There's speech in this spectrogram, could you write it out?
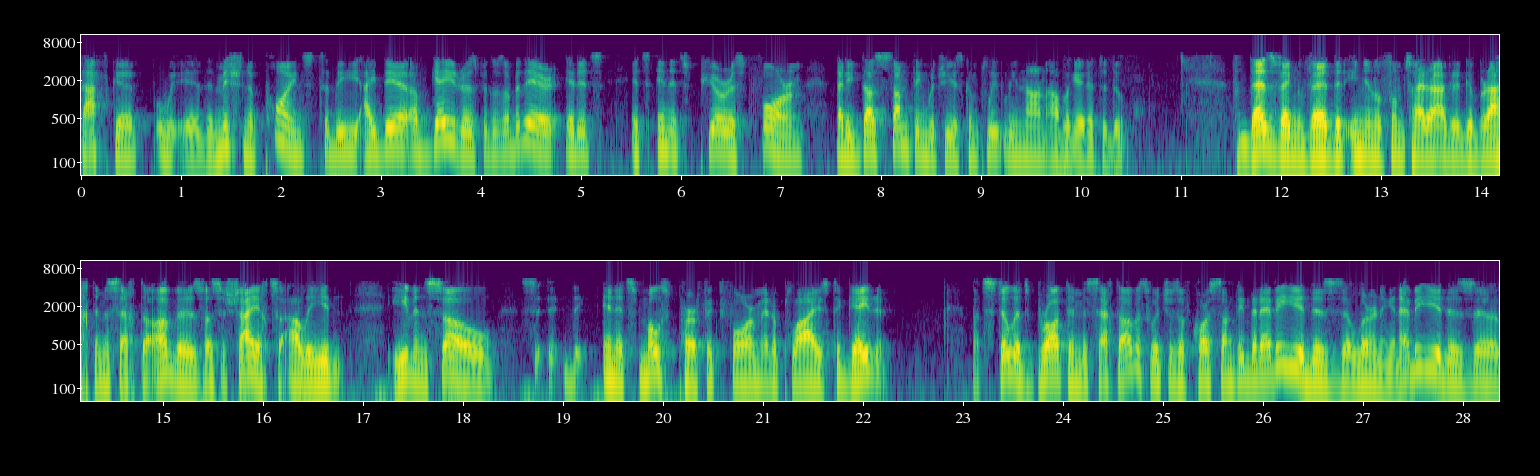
dafke uh, the Mishnah points to the idea of geirus because over there it, it's it's in its purest form that he does something which he is completely non-obligated to do. Von deswegen wird der Inyan vom Zairagre gebracht im was ist scheich zu alle Yidden. Even so, in its most perfect form, it applies to Gedim. But still, it's brought in Masech Oves, which is, of course, something that every Yid is uh, learning and every Yid is uh,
